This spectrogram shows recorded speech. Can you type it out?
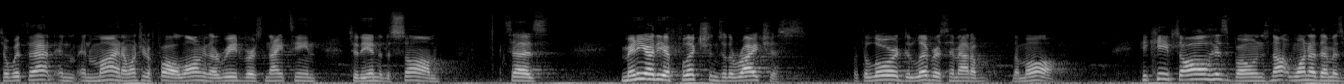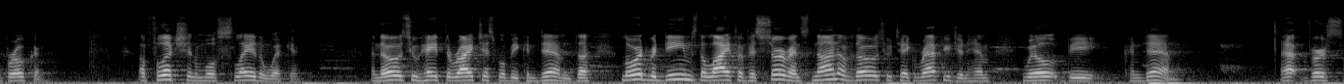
So, with that in, in mind, I want you to follow along as I read verse 19 to the end of the psalm. It says, Many are the afflictions of the righteous, but the Lord delivers him out of them all. He keeps all his bones, not one of them is broken. Affliction will slay the wicked, and those who hate the righteous will be condemned. The Lord redeems the life of his servants. None of those who take refuge in him will be condemned. That verse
